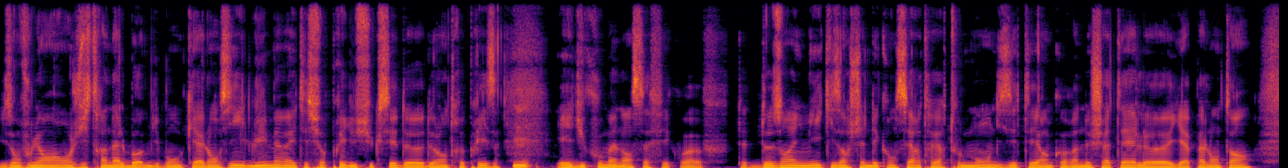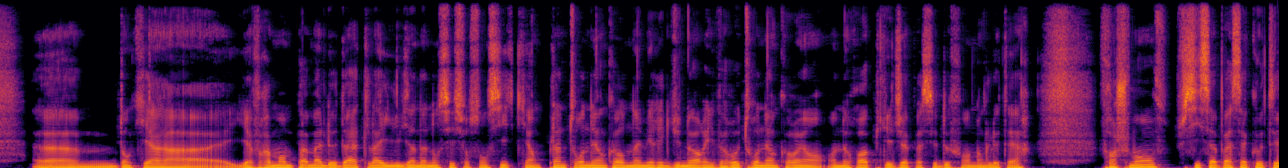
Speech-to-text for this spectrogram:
ils ont voulu enregistrer un album. Il dit bon, ok, allons-y. Lui-même a été surpris du succès de, de l'entreprise. Mm. Et du coup, maintenant, ça fait quoi Peut-être deux ans et demi qu'ils enchaînent des concerts à travers tout le monde. Ils étaient encore à Neuchâtel il y a pas longtemps. Euh, donc il y a, il y a vraiment pas mal de dates. Là, il vient d'annoncer sur son site qu'il est en plein tournée encore en Amérique du Nord. Il va retourner encore en, en Europe. Il est déjà passé deux fois en Angleterre. Franchement, si ça passe à côté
